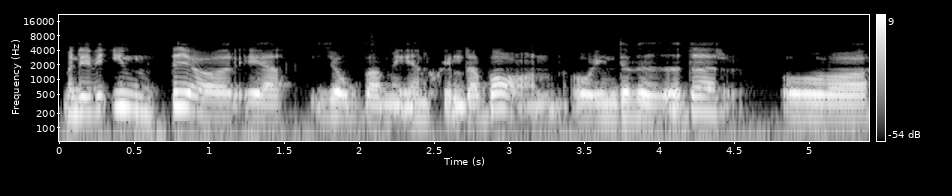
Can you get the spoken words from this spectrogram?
Men det vi inte gör är att jobba med enskilda barn och individer. Och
